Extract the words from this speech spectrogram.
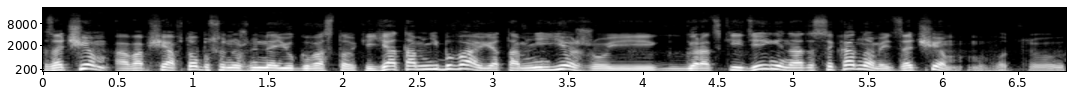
Зачем а, вообще автобусы нужны на юго-востоке? Я там не бываю, я там не езжу, и городские деньги надо сэкономить. Зачем? Вот, э,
